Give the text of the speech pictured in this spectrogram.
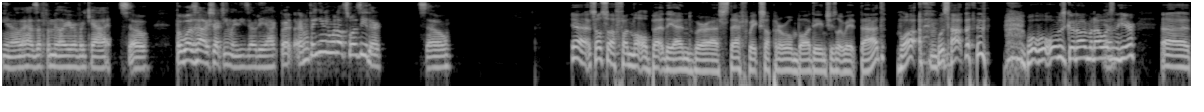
you know, that has a familiar of a cat. So, but was not expecting Lady Zodiac. But I don't think anyone else was either. So, Yeah, it's also a fun little bit at the end where uh, Steph wakes up in her own body and she's like, "Wait, Dad, what? What's happening? what, what, what was going on when I wasn't here?" Uh,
